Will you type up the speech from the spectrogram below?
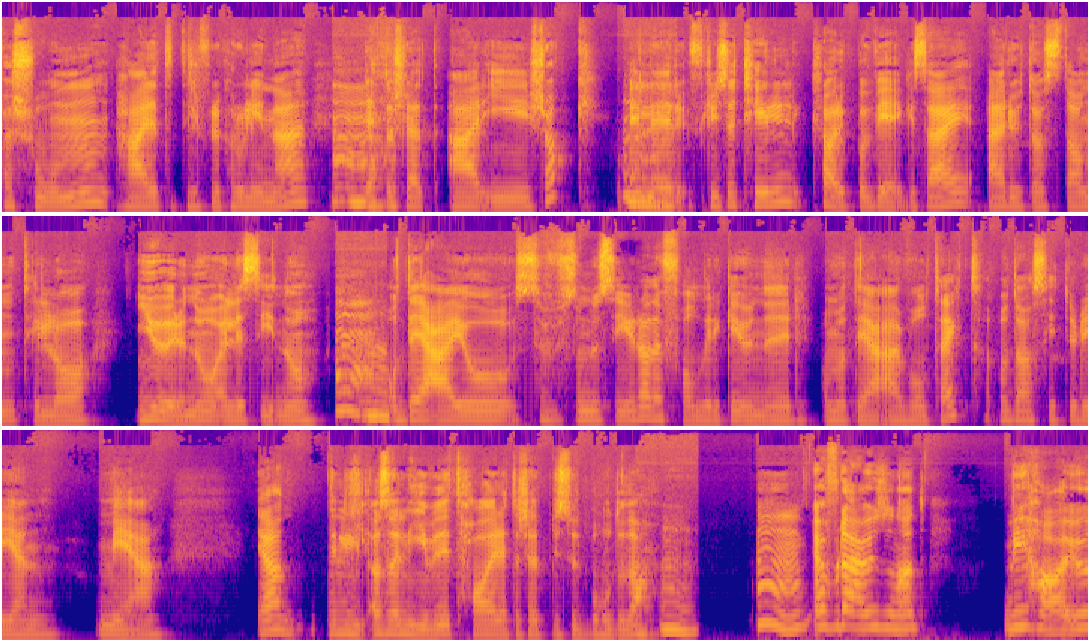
personen, her i dette tilfellet Karoline, mm. rett og slett er i sjokk mm. eller fryser til, klarer ikke å bevege seg, er ute av stand til å gjøre noe eller si noe. Mm. Og det er jo, som du sier, da, det faller ikke under om at det er voldtekt, og da sitter du igjen med Ja, altså livet ditt har rett og slett blitt snudd på hodet, da. Mm. Mm. Ja, for det er jo sånn at vi har jo,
